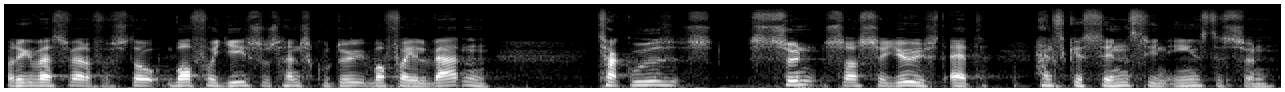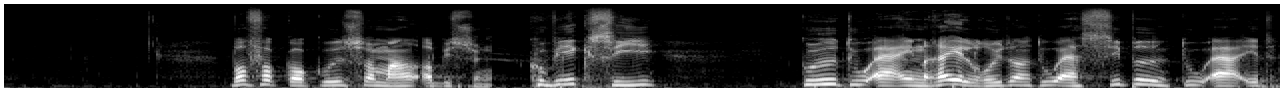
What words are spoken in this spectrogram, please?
Og det kan være svært at forstå, hvorfor Jesus han skulle dø, hvorfor i alverden tager Guds synd så seriøst, at han skal sende sin eneste søn. Hvorfor går Gud så meget op i synd? Kunne vi ikke sige, Gud, du er en regelrytter, du er sippet, du er et,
